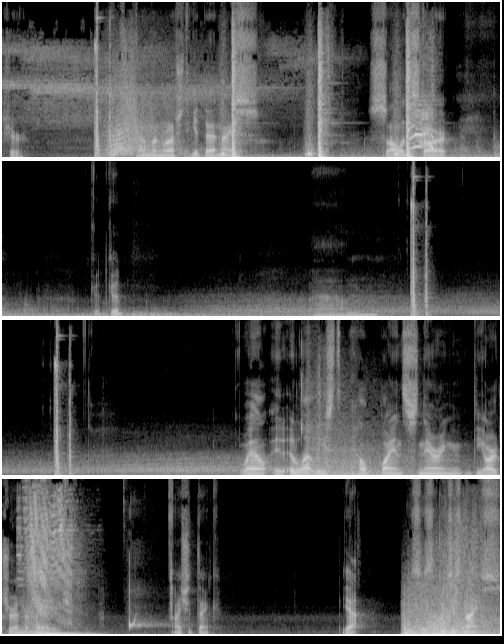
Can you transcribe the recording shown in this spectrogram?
Sure. I'm in rush to get that nice, solid start. Good, good. Um, well, it, it'll at least help by ensnaring the archer and the mage. I should think. Yeah. This is, which is nice.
